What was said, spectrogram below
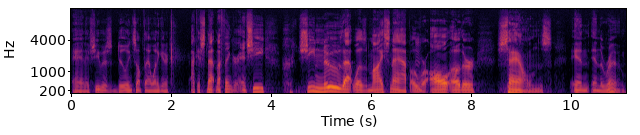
and if she was doing something, I want to get her, I could snap my finger, and she she knew that was my snap hmm. over all other sounds in in the room.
